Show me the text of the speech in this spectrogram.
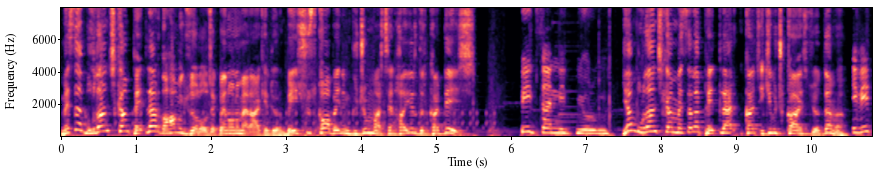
Mesela buradan çıkan petler daha mı güzel olacak? Ben onu merak ediyorum. 500K benim gücüm var. Sen hayırdır kardeş? Ben zannetmiyorum. Ya buradan çıkan mesela petler kaç? 2.5K istiyor değil mi? Evet.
